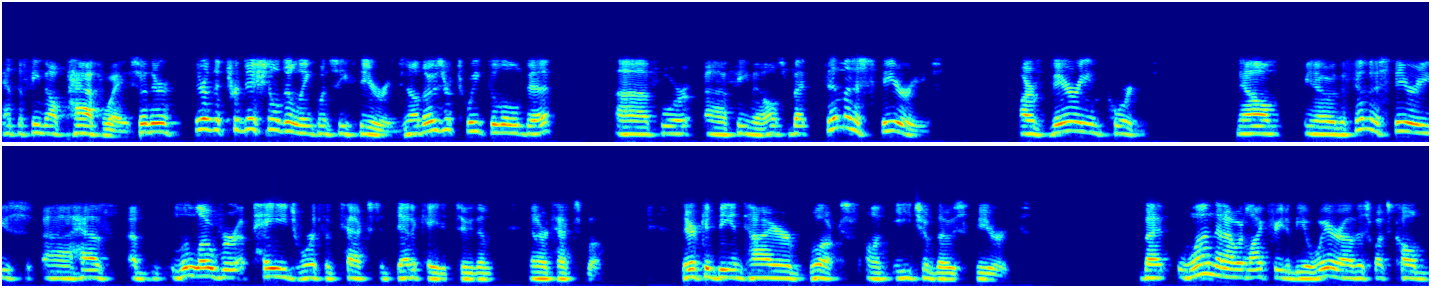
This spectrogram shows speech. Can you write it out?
at the female pathway. So they're they're the traditional delinquency theories. Now those are tweaked a little bit uh, for uh, females, but feminist theories are very important. Now you know the feminist theories uh, have a little over a page worth of text dedicated to them in our textbook. There could be entire books on each of those theories. But one that I would like for you to be aware of is what's called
